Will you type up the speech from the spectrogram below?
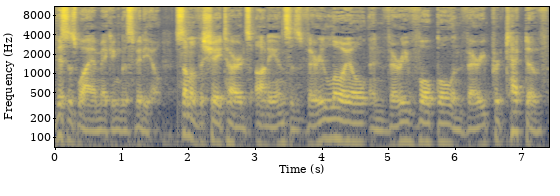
This is why I'm making this video. Some of the Shaytards audience is very loyal and very vocal and very protective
